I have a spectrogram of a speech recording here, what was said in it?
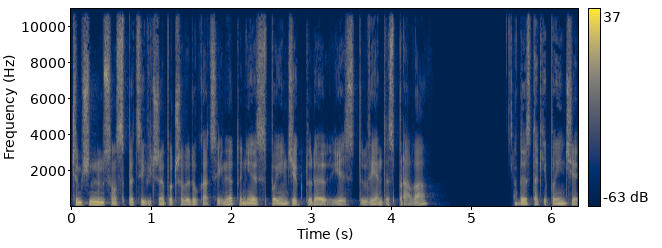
Czymś innym są specyficzne potrzeby edukacyjne. To nie jest pojęcie, które jest wyjęte z prawa. To jest takie pojęcie,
